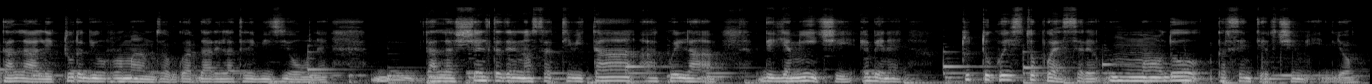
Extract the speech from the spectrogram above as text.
dalla lettura di un romanzo a guardare la televisione, dalla scelta delle nostre attività a quella degli amici, ebbene, tutto questo può essere un modo per sentirci meglio.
